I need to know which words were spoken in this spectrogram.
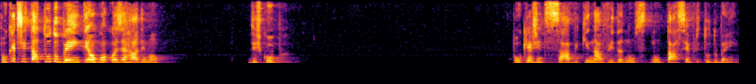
Porque se está tudo bem, tem alguma coisa errada, irmão. Desculpa. Porque a gente sabe que na vida não está sempre tudo bem.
